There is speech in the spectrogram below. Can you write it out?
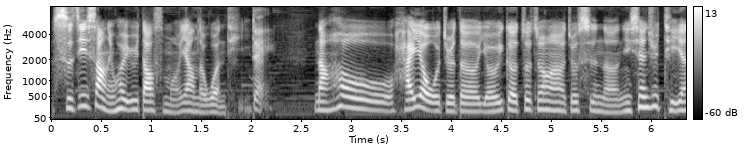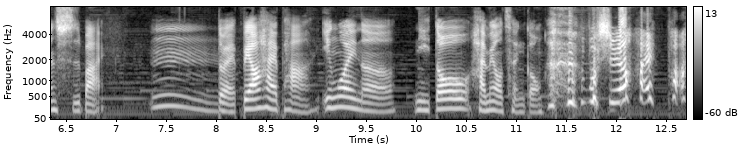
实际上你会遇到什么样的问题，对。然后还有，我觉得有一个最重要的就是呢，你先去体验失败，嗯，对，不要害怕，因为呢，你都还没有成功，不需要害怕。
